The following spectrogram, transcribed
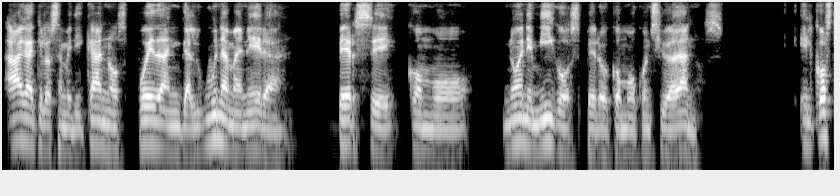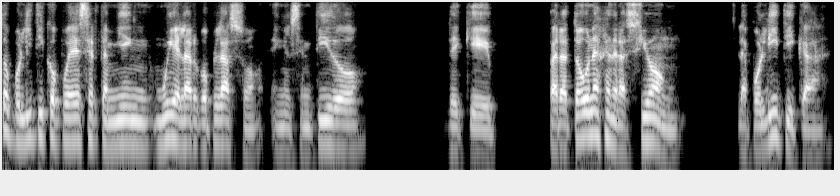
haga que los americanos puedan de alguna manera verse como no enemigos, pero como conciudadanos. El costo político puede ser también muy a largo plazo, en el sentido de que para toda una generación la política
